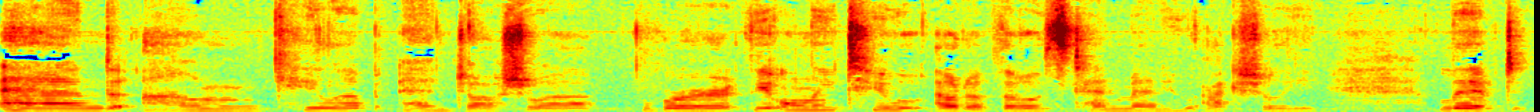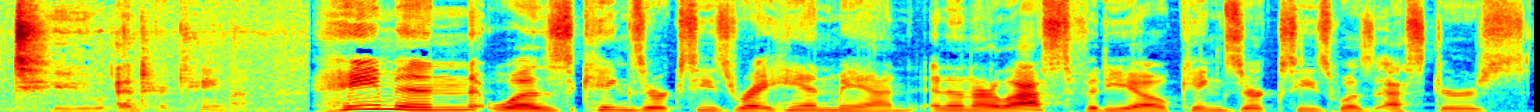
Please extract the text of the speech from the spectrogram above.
And um, Caleb and Joshua were the only two out of those ten men who actually lived to enter Canaan. Haman was King Xerxes' right hand man, and in our last video, King Xerxes was Esther's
